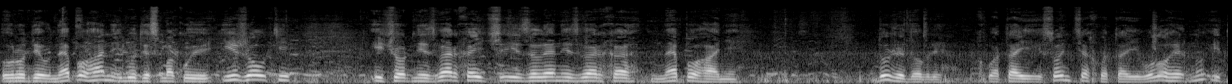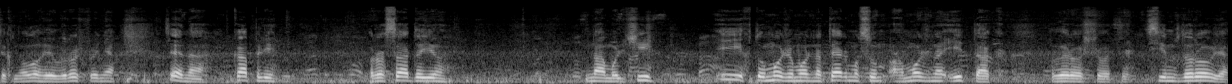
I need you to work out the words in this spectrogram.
уродив непоганий, люди смакують і жовті, і чорні зверха, і зелений зверха непогані. Дуже добрі. Хватає і сонця, хватає і вологи, ну і технологія вирощування. Це на каплі, розсадою, на мульчі. І хто може, можна термосом, а можна і так вирощувати. Всім здоров'я,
